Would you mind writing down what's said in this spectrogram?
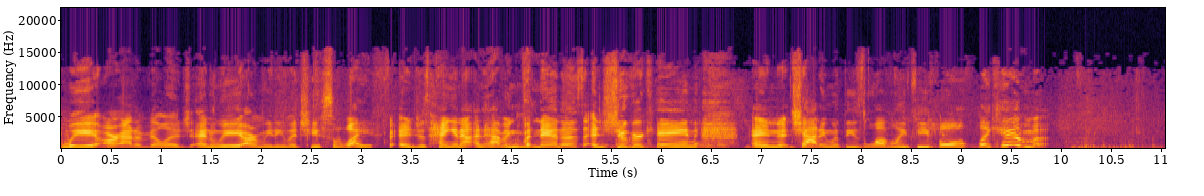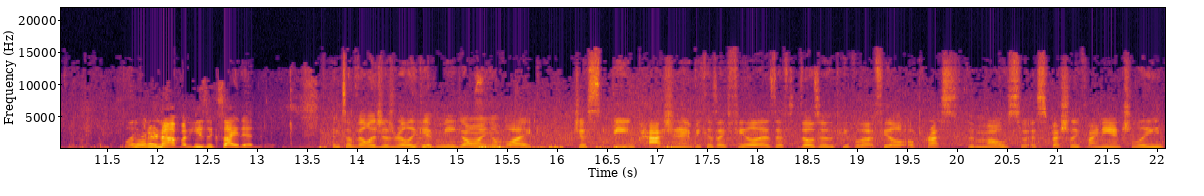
We are at a village and we are meeting the chief's wife and just hanging out and having bananas and sugar cane and chatting with these lovely people like him. Believe it or not, but he's excited. And so villages really get me going of like just being passionate because I feel as if those are the people that feel oppressed the most, especially financially.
